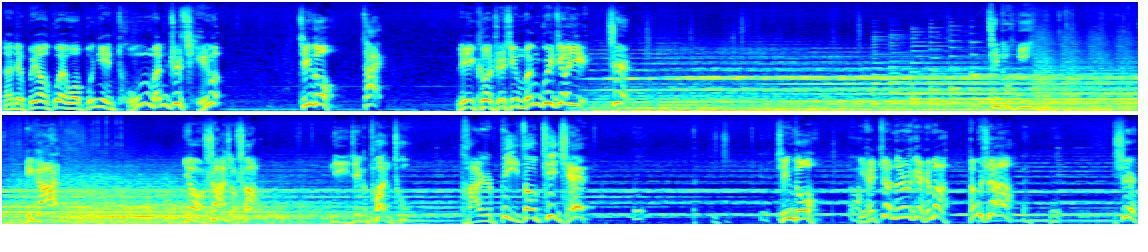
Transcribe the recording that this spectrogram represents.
那就不要怪我不念同门之情了。青土在。立刻执行门规交易。是。青土，你，你敢？要杀就杀！你这个叛徒，他日必遭天谴！青土，你还站在那儿干什么？还不杀？是。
